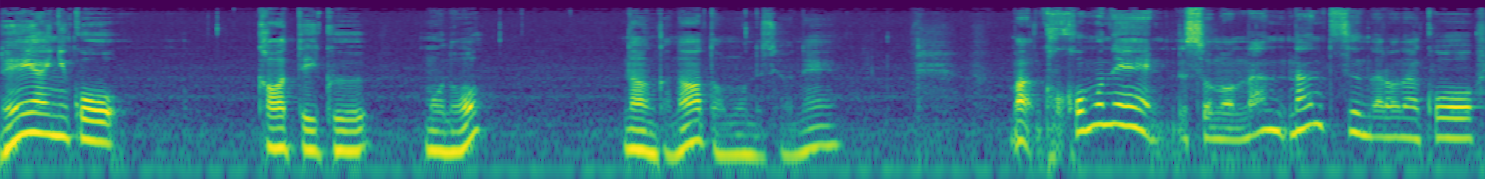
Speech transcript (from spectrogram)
恋愛にこう変わっていくものなんかなと思うんですよね。まあここもねそのなんなんつうんだろうなこう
